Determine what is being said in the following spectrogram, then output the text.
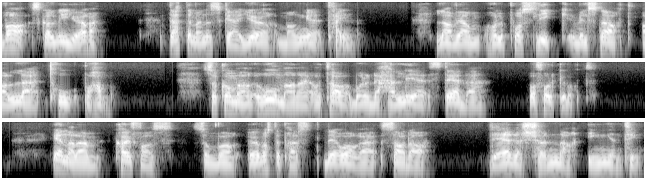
hva skal vi gjøre? Dette mennesket gjør mange tegn. Lar vi ham holde på slik, vil snart alle tro på ham. Så kommer romerne og tar både det hellige stedet og folket vårt. En av dem, Kaifas, som var øverste prest det året, sa da dere skjønner ingenting.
